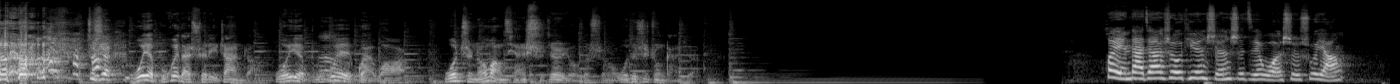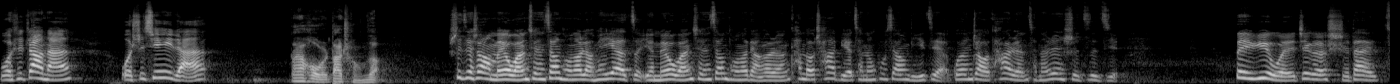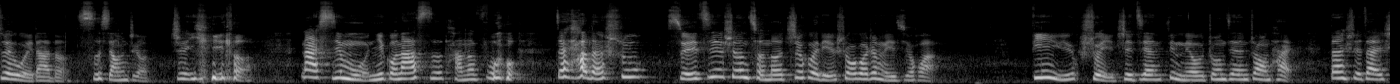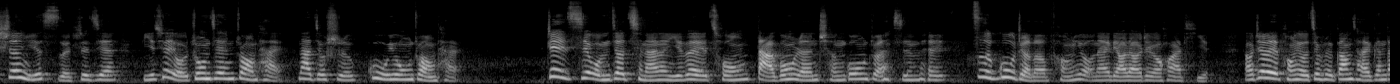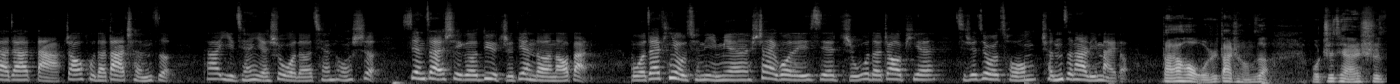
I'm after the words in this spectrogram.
就是我也不会在水里站着，我也不会拐弯儿，我只能往前使劲儿游的时候，我就是这种感觉。欢迎大家收听《神十集》，我是舒阳。我是赵楠，我是薛逸然。大家好，我是大橙子。世界上没有完全相同的两片叶子，也没有完全相同的两个人。看到差别，才能互相理解；关照他人，才能认识自己。被誉为这个时代最伟大的思想者之一的纳西姆·尼古拉斯·塔勒布，在他的书《随机生存的智慧》里说过这么一句话：“冰与水之间并没有中间状态，但是在生与死之间的确有中间状态，那就是雇佣状态。”这一期我们就请来了一位从打工人成功转型为自雇者的朋友来聊聊这个话题。然后这位朋友就是刚才跟大家打招呼的大橙子，他以前也是我的前同事，现在是一个绿植店的老板。我在听友群里面晒过的一些植物的照片，其实就是从橙子那里买的。大家好，我是大橙子。我之前是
